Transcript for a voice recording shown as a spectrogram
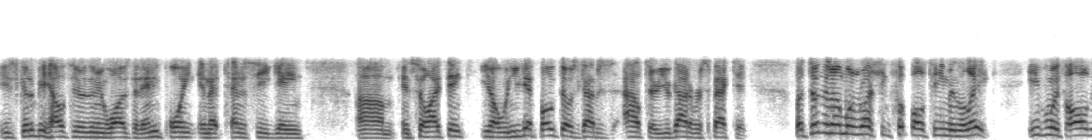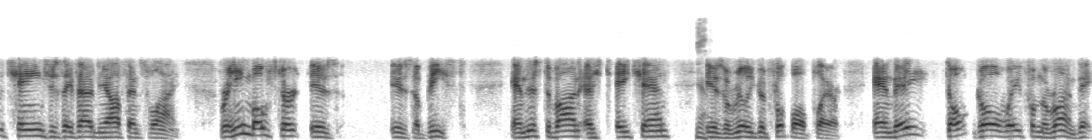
He's going to be healthier than he was at any point in that Tennessee game. Um, and so I think, you know, when you get both those guys out there, you got to respect it. But they're the number one rushing football team in the league, even with all the changes they've had in the offensive line. Raheem Mostert is is a beast, and this De'Von Achane Yeah. is a really good football player. And they don't go away from the run. They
